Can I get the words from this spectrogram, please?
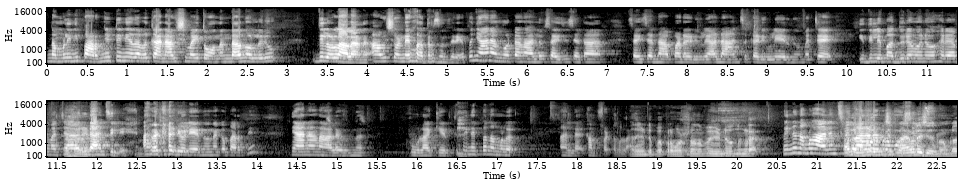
നമ്മളിനി പറഞ്ഞിട്ട് ഇനി അത് അവർക്ക് അനാവശ്യമായി തോന്നണ്ടെന്നുള്ളൊരു ഇതിലുള്ള ആളാണ്. ആവശ്യമുണ്ടെങ്കിൽ മാത്രം സംസാരിക്കുക അപ്പം ഞാൻ അങ്ങോട്ടാണ് ആലോ സൈജു ചേട്ടാ സൈജു ചേട്ടാ ആ പടം അടിപൊളി ആ ഡാൻസ് ഒക്കെ അടിപൊളിയായിരുന്നു. മറ്റേ ഇതിൽ മധുര മനോഹര മറ്റേ ആ ഒരു ഡാൻസ് ഇല്ലേ അതൊക്കെ അടിപൊളിയായിരുന്നു എന്നൊക്കെ പറഞ്ഞ് ഞാനാണ് ആളെ ഒന്ന് കൂളാക്കി എടുത്ത്. പിന്നെ ഇപ്പൊ നമ്മൾ നല്ല കംഫർട്ടബിൾ ആണ്. പ്രൊമോഷൻ വന്നപ്പോൾ വീണ്ടും ഒന്നും കൂടെ പിന്നെ നമ്മൾ ആനന്ദ് ശ്രീബാലയുടെ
